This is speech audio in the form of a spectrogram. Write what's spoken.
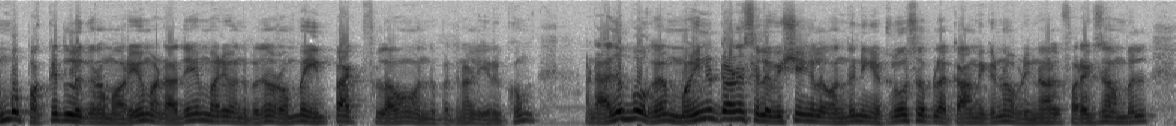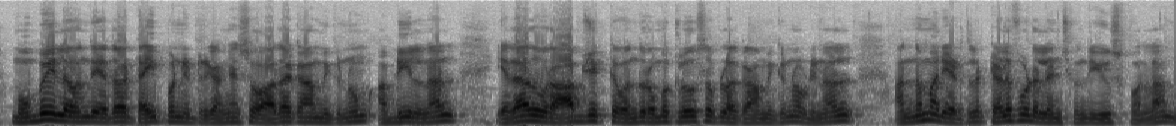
ரொம்ப பக்கத்தில் இருக்கிற மாதிரியும் அண்ட் அதே மாதிரி வந்து பார்த்தீங்கன்னா ரொம்ப இம்பாக்ட்ஃபுல்லாகவும் வந்து பார்த்தீங்கன்னா இருக்கும். அண்ட் அது போக மைனூட்டான சில விஷயங்களை வந்து நீங்கள் க்ளோஸ்அப்பில் காமிக்கணும் அப்படின்னா ஃபார் எக்ஸாம்பிள் மொபைலில் வந்து ஏதாவது டைப் பண்ணிட்டு இருக்காங்க ஸோ அதை காமிக்கணும். அப்படி இல்லைனால் ஏதாவது ஒரு ஆப்ஜெக்ட்டை வந்து ரொம்ப க்ளோஸ்அப்பில் காமிக்கணும் அப்படின்னா அந்த மாதிரி இடத்துல டெலிஃபோட்டோ லென்ஸ் வந்து யூஸ் பண்ணலாம்.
